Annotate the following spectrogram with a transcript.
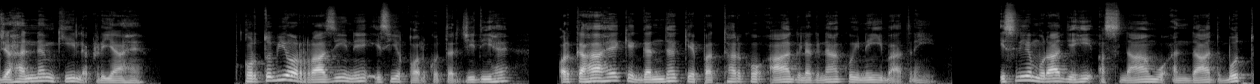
جہنم کی لکڑیاں ہیں۔ قرطبی اور راضی نے اسی قول کو ترجیح دی ہے۔ اور کہا ہے کہ گندھک کے پتھر کو آگ لگنا کوئی نئی بات نہیں۔ اس لیے مراد یہی اسنام و انداد بت،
